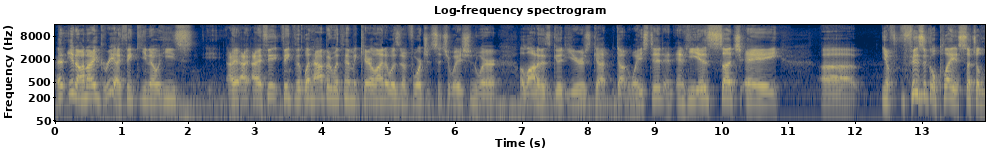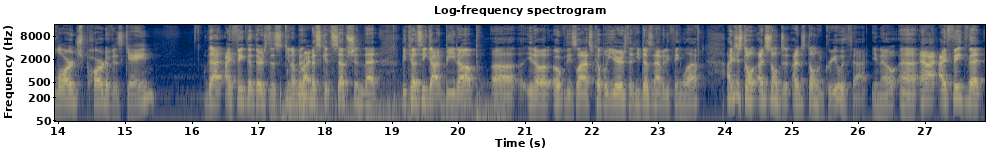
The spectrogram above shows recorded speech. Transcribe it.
And, you know, and I agree. I think you know he's. I, I, I think that what happened with him in Carolina was an unfortunate situation where a lot of his good years got got wasted, and, and he is such a, uh, you know, physical play is such a large part of his game that I think that there's this you know Right. misconception that because he got beat up, uh, you know, over these last couple years that he doesn't have anything left. I just don't. I just don't. I just don't agree with that. You know, uh, and I, I think that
